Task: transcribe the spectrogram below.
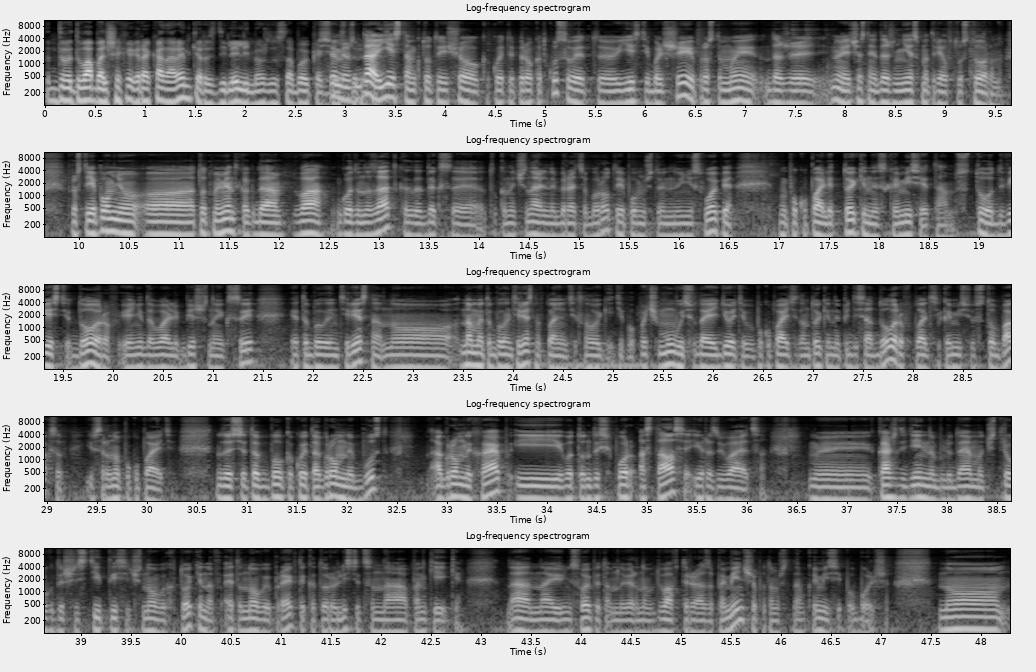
два больших игрока на рынке разделили между собой как Все между... Да, есть там кто-то еще какой-то пирог откусывает, э, есть и большие, просто мы даже, ну, я честно, я даже не смотрел в ту сторону. Просто я помню э, тот момент, когда два года назад, когда дексы только начинали набирать обороты, я помню, что на Uniswap мы покупали токены с комиссией там 100-200 долларов, и они давали бешеные иксы, это было интересно, но нам это было интересно в плане технологий, типа, почему вы сюда идете, вы покупаете там токен на 50 долларов, платите комиссию 100 баксов и все равно покупаете. Ну, то есть это был какой-то огромный буст, огромный хайп, и вот он до сих пор остался и развивается. Мы каждый день наблюдаем от 4 до 6 тысяч новых токенов. Это новые проекты, которые листятся на панкейке. Да, на Uniswap там, наверное, в 2-3 раза поменьше, потому что там комиссии побольше. Но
